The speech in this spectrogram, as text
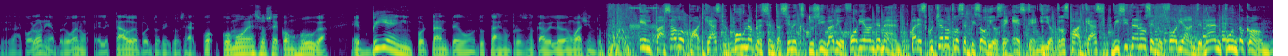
la colonia, pero bueno, el Estado de Puerto Rico. O sea, cómo eso se conjuga es bien importante cuando tú estás en un proceso de en Washington. El pasado podcast fue una presentación exclusiva de Euphoria On Demand. Para escuchar otros episodios de este y otros podcasts, visítanos en euphoriaondemand.com.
